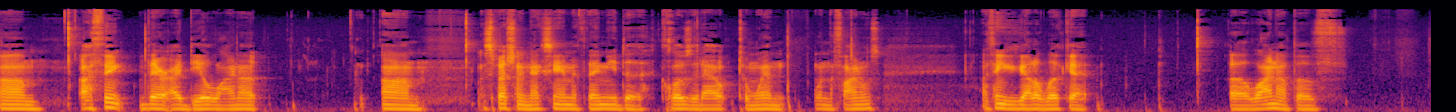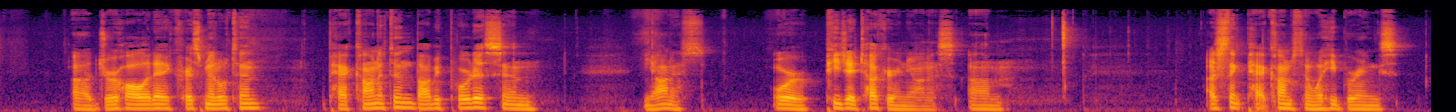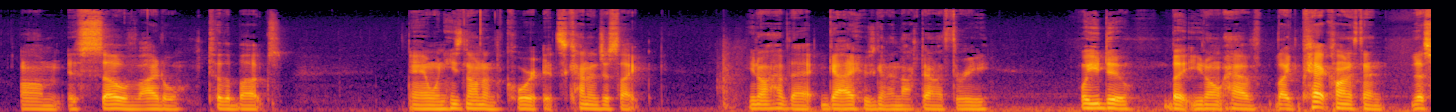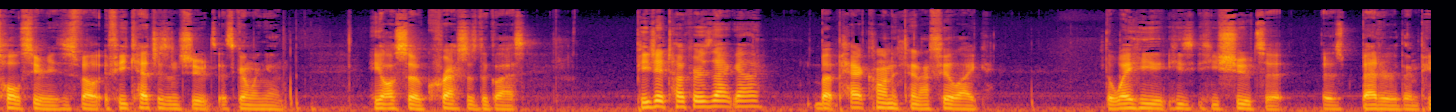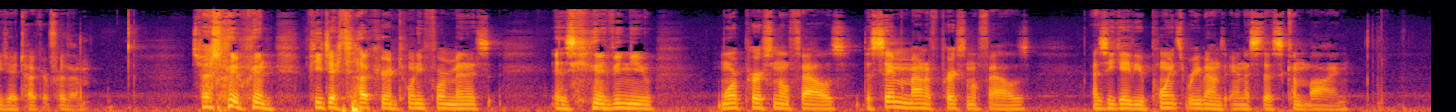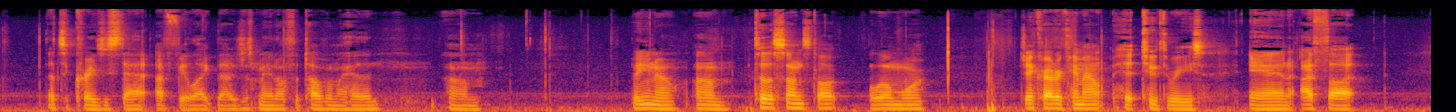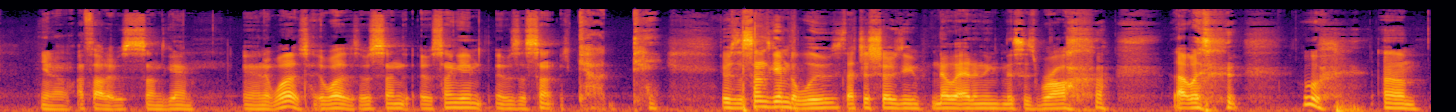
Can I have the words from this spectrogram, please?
Um, I think their ideal lineup, um, especially next game if they need to close it out to win win the finals, I think you got to look at a lineup of uh, Jrue Holiday, Khris Middleton, Pat Connaughton, Bobby Portis, and Giannis, or PJ Tucker and Giannis. Um, I just think Pat Connaughton, what he brings, um, is so vital to the Bucks. And when he's not on the court, it's kind of just like you don't have that guy who's gonna knock down a three. Well, you do, but you don't have like Pat Connaughton this whole series has felt if he catches and shoots, it's going in. He also crashes the glass. PJ Tucker is that guy, but Pat Connaughton, I feel like the way he he's, he shoots it is better than PJ Tucker for them. especially when PJ Tucker in 24 minutes is giving you more personal fouls, the same amount of personal fouls as he gave you points, rebounds, and assists combined. That's a crazy stat. I feel like that I just made off the top of my head. Um, but you know, um, to the Suns talk a little more. Jae Crowder came out, hit two threes, and I thought, you know, I thought it was the Suns game, and it was, it was, it was Sun, it was Sun game, it was the Sun. God dang, it was the Suns game to lose. That just shows you no editing. This is raw. that was, whew, um,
